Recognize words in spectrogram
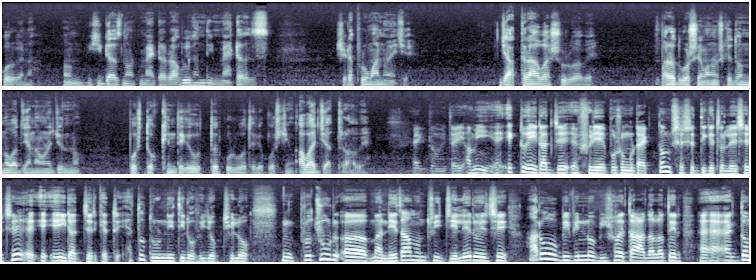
করবে না। কারণ he does not matter Rahul Gandhi matters সেটা প্রমাণ হয়েছে। যাত্রা আবার শুরু হবে। ভারতবর্ষের মানুষকে ধন্যবাদ জানানোর জন্য দক্ষিণ থেকে উত্তর, পূর্ব থেকে পশ্চিম আবার যাত্রা হবে। একদমই তাই। আমি একটু এই রাজ্যে ফিরে প্রসঙ্গটা একদম শেষের দিকে চলে এসেছে। এই রাজ্যের ক্ষেত্রে এত দুর্নীতির অভিযোগ ছিল। প্রচুর নেতা মন্ত্রী জেলে রয়েছে। আরও বিভিন্ন বিষয় তা আদালতের একদম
